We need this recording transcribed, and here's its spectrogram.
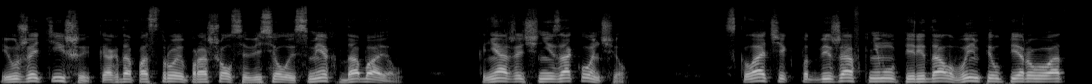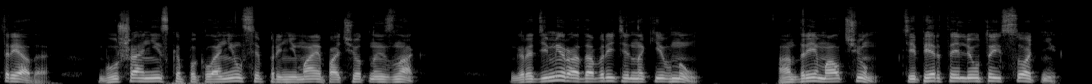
и уже тише, когда по строю прошелся веселый смех, добавил. Княжич не закончил. Складчик, подбежав к нему, передал вымпел первого отряда. Буша низко поклонился, принимая почетный знак. Градимир одобрительно кивнул. «Андрей Молчун, теперь ты лютый сотник».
